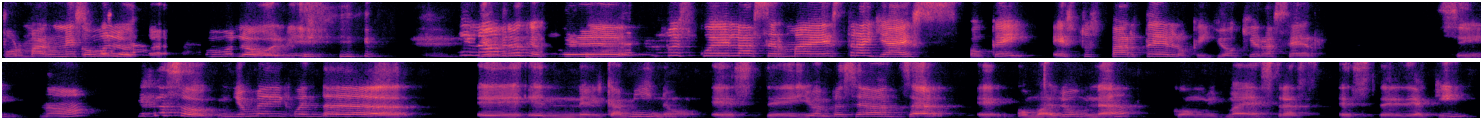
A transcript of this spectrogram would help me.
formar una escuela. ¿Cómo lo, cómo lo volví? no, Yo creo que fue... Tu escuela, ser maestra, ya es ok, esto es parte de lo que yo quiero hacer. Sí. ¿No? ¿Qué pasó? Yo me di cuenta eh, en el camino. Este, yo empecé a avanzar eh, como alumna con mis maestras este, de aquí.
